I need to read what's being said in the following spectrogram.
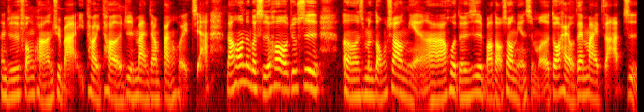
那就是疯狂的去把一套一套的日漫这样搬回家。然后那个时候就是呃什么龙少年啊，或者是宝岛少年什么的，都还有在卖杂志，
